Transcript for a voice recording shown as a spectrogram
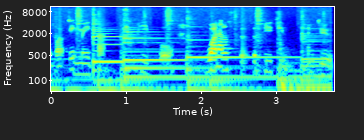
about makeup people? What else does the beauty brand do?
